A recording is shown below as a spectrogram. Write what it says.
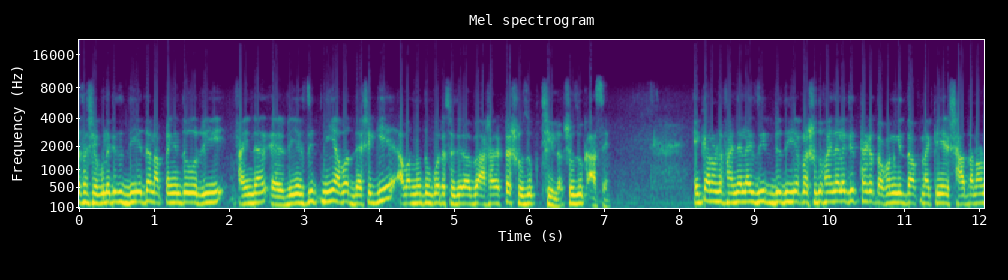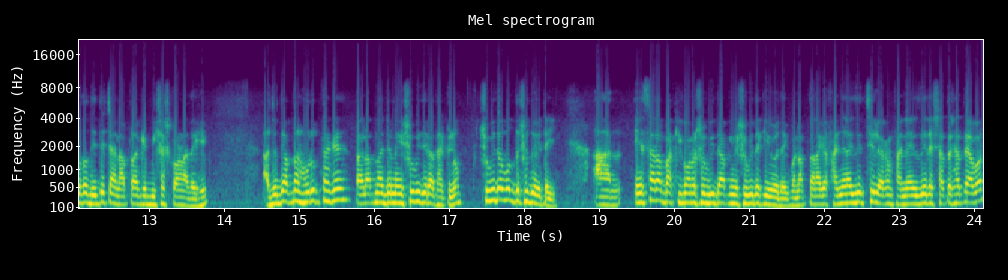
আছে সেগুলো যদি দিয়ে দেন, আপনি কিন্তু রি ফাইনাল রি এক্সিট নিয়ে আবার দেশে গিয়ে আবার নতুন করে সৌদি আরবে আসার একটা সুযোগ ছিল, সুযোগ আছে। এই কারণে ফাইনাল এক্সিট যদি আপনার শুধু ফাইনাল এক্সিট থাকে, তখন কিন্তু আপনাকে সাধারণত দিতে চায় না, আপনাকে বিশ্বাস করে না দেখি। আর যদি আপনার হুরুপ থাকে, তাহলে আপনার জন্য এই সুবিধাটা থাকল। সুবিধা বলতে শুধু এটাই। আর এছাড়া বাকি কোনো সুবিধা আপনি সুবিধা কীভাবে দেখবেন? আপনার আগে ফাইনাল এক্সিট ছিল, এখন ফাইনাল এক্সিটের সাথে সাথে আবার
